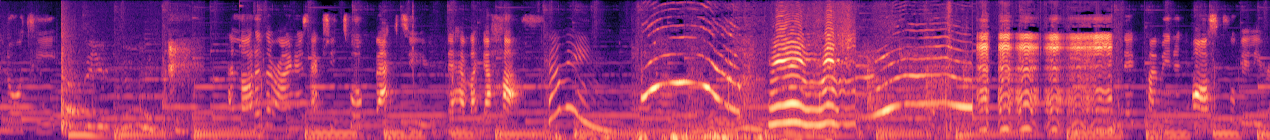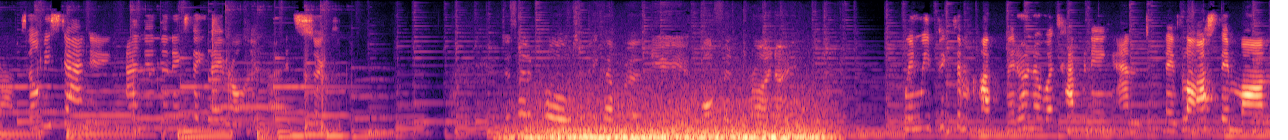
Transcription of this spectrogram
naughty. What are you doing? A lot of the rhinos actually talk back to you. They have like a huff. Coming. They come in and ask for belly rubs. They'll be standing, and then the next thing they roll over. It's so cute. Just had a call to pick up a new orphaned rhino. When we pick them up, they don't know what's happening, and they've lost their mom.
